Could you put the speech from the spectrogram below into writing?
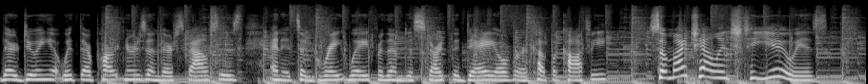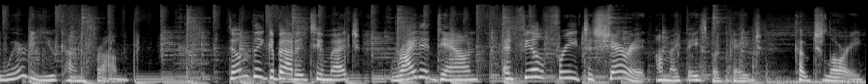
they're doing it with their partners and their spouses, and it's a great way for them to start the day over a cup of coffee. So, my challenge to you is where do you come from? Don't think about it too much. Write it down and feel free to share it on my Facebook page, Coach Lori.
